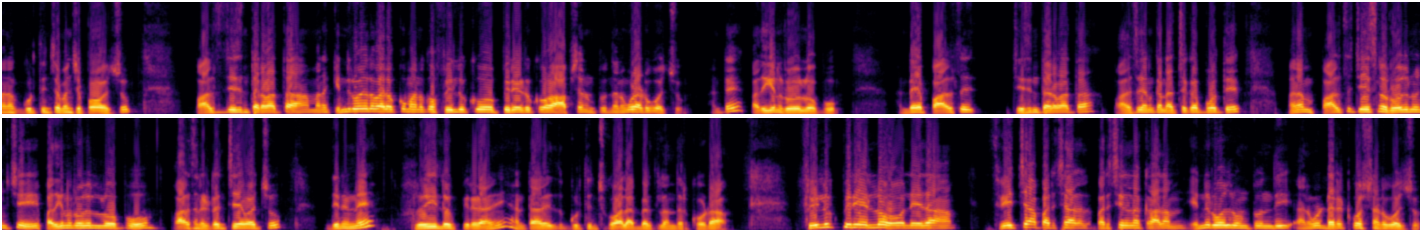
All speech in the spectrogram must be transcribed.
మనకు గుర్తించమని చెప్పవచ్చు. పాలసీ చేసిన తర్వాత మనకి ఎన్ని రోజుల వరకు మనకు ఫ్రీ లుక్ పీరియడ్కు ఆప్షన్ ఉంటుందని కూడా అడగవచ్చు అంటే పదిహేను రోజులలోపు అంటే పాలసీ చేసిన తర్వాత పాలసీ కనుక నచ్చకపోతే మనం పాలసీ చేసిన రోజు నుంచి పదిహేను రోజుల లోపు పాలసీని రిటర్న్ చేయవచ్చు. దీనినే ఫ్రీ లుక్ పీరియడ్ అని అంటారు. ఇది గుర్తుంచుకోవాలి అభ్యర్థులందరూ కూడా. ఫ్రీ లుక్ పీరియడ్లో లేదా స్వేచ్ఛా పరిశా పరిశీలన కాలం ఎన్ని రోజులు ఉంటుంది అని కూడా డైరెక్ట్ క్వశ్చన్ అడగవచ్చు.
